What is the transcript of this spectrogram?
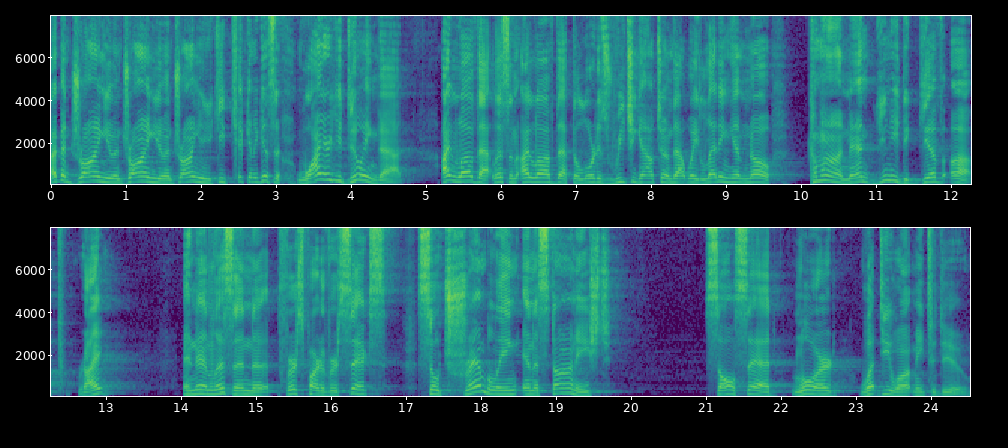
I've been drawing you and drawing you and drawing you. And you keep kicking against it. Why are you doing that? I love that. Listen, I love that the Lord is reaching out to him that way, letting him know Come on, man, you need to give up, right? And then listen, the first part of verse 6 so trembling and astonished, Saul said, Lord, what do you want me to do?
